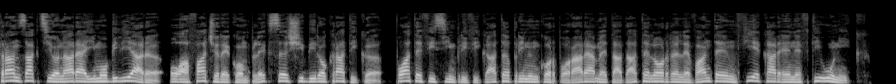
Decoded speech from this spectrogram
Tranzacționarea imobiliară, o afacere complexă și birocratică, poate fi simplificată prin incorporarea metadatelor relevante în fiecare NFT unic.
